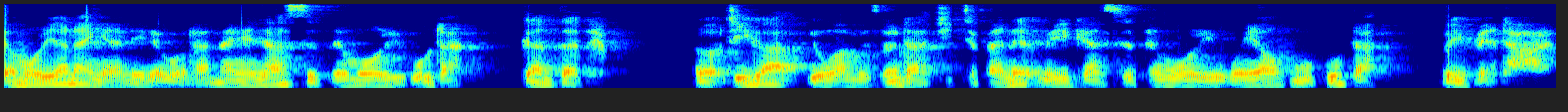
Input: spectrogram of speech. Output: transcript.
ကမ္ဘောဒီးယားနိုင်ငံအနေနဲ့ပေါ့ဒါနိုင်ငံခြားစစ်သင်္ဘောတွေကိုဒါကန့်သက်တယ်။အဲ့ တော့အဓိကပြောရမယ်ဆိုရင်ဒါဂျပန်နဲ့အမေရိကန်စစ်သင်္ဘောတွေဝင်ရောက်မှုကိုဒါပိတ်ပင်ထားတယ်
